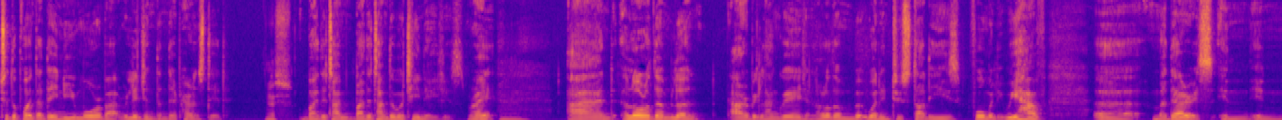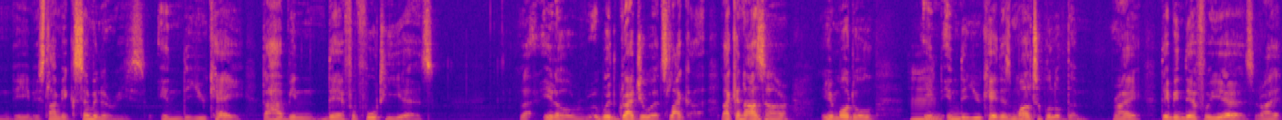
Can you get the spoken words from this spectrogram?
to the point that they knew more about religion than their parents did yes by the time by the time they were teenagers, right? Hmm. And a lot of them learned Arabic language, and a lot of them went into studies formally. We have uh, madaris in, in in Islamic seminaries in the UK that have been there for forty years. Like you know with graduates like like an Azhar model in in the UK there's multiple of them right? They've been there for years right?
